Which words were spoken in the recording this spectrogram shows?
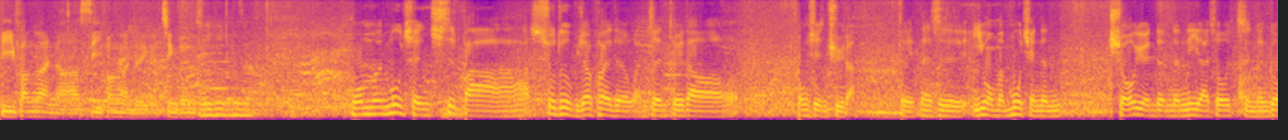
B 方案啊、C 方案的一个进攻组合。我们目前是把速度比较快的完整推到。锋线去了，对，但是以我们目前的球员的能力来说，只能够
